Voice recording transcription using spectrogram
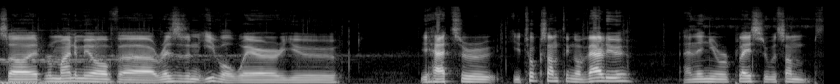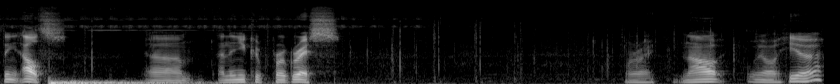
So it reminded me of uh, Resident Evil where you... You had to... You took something of value and then you replaced it with something else. Um, and then you could progress. Alright, now we are here.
